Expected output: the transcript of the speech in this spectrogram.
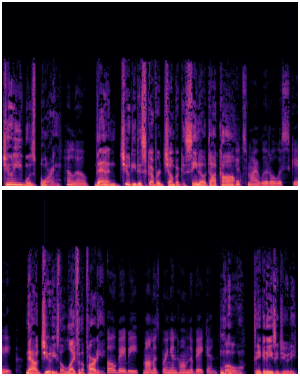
Judy was boring. Hello. Then Judy discovered ChumbaCasino.com. It's my little escape. Now Judy's the life of the party. Oh, baby, Mama's bringing home the bacon. Whoa, take it easy, Judy.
